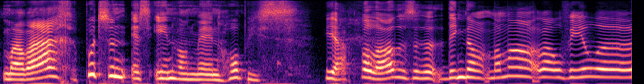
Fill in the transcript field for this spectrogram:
maar waar, poetsen is een van mijn hobby's. Ja, voilà. Dus eh, ik denk dat mama wel veel eh,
